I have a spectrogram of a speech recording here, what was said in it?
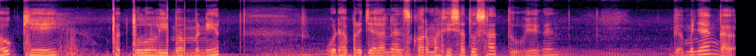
Oke, okay, 45 menit. Udah berjalan dan skor masih satu-satu ya kan? Gak menyangka.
